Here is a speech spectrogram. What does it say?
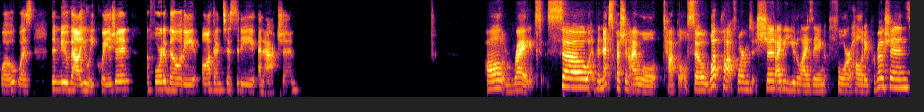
quote was the new value equation: affordability, authenticity, and action. All right. So the next question I will tackle. So, what platforms should I be utilizing for holiday promotions?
